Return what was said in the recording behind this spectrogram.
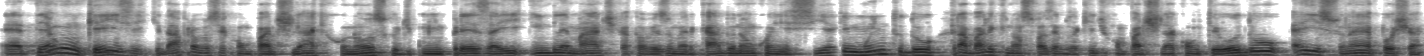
É, tem algum case que dá para você compartilhar aqui conosco de uma empresa aí emblemática, talvez o mercado não conhecia, que muito do trabalho que nós fazemos aqui de compartilhar conteúdo é isso, né? Poxa,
